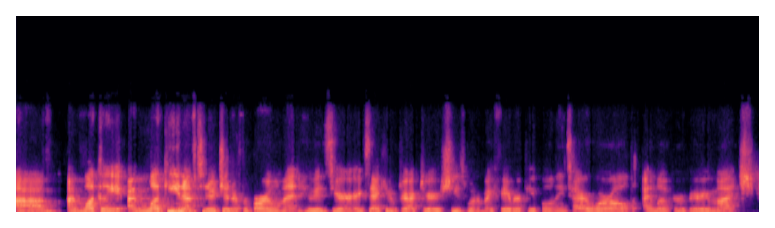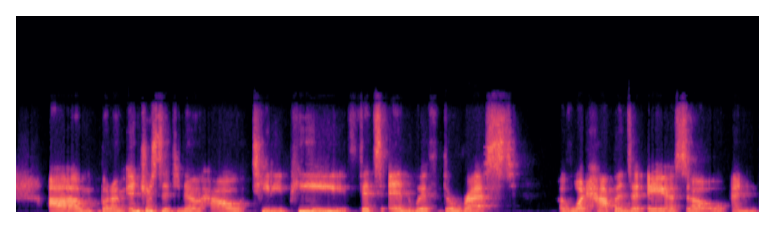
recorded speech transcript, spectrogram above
um, I'm lucky. I'm lucky enough to know Jennifer Barlament, who is your executive director. She's one of my favorite people in the entire world. I love her very much. Um, but I'm interested to know how TDP fits in with the rest of what happens at ASO and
